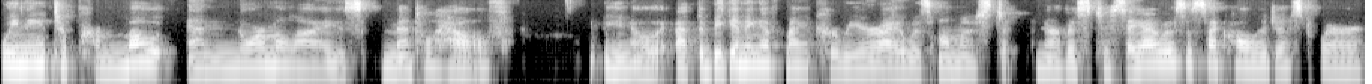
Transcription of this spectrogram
We need to promote and normalize mental health. You know, at the beginning of my career, I was almost nervous to say I was a psychologist where,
